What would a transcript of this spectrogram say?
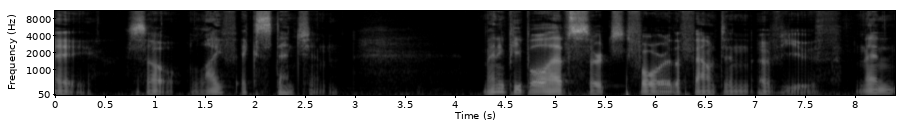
Okay, so life extension. Many people have searched for the fountain of youth. And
